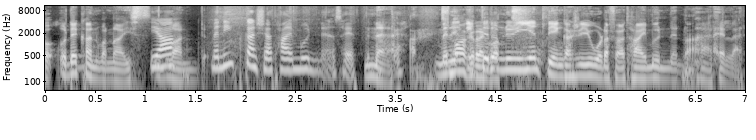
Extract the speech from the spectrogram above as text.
och, och det kan vara nice Ja, ibland. men inte kanske att ha i munnen så jättemycket. Nej. Men Smakar inte de nu egentligen kanske gjorda för att ha i munnen de här heller.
